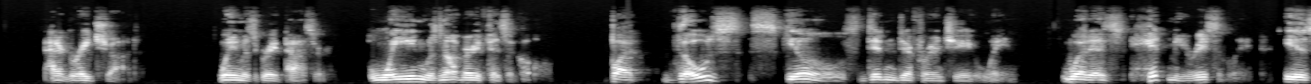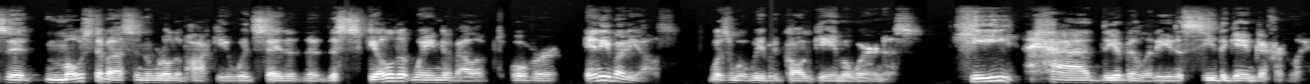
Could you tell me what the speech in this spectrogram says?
had a great shot. Wayne was a great passer. Wayne was not very physical, but those skills didn't differentiate Wayne. What has hit me recently is that most of us in the world of hockey would say that the, the skill that Wayne developed over anybody else was what we would call game awareness. He had the ability to see the game differently,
